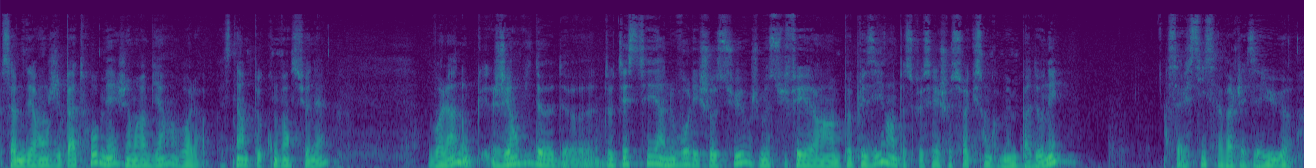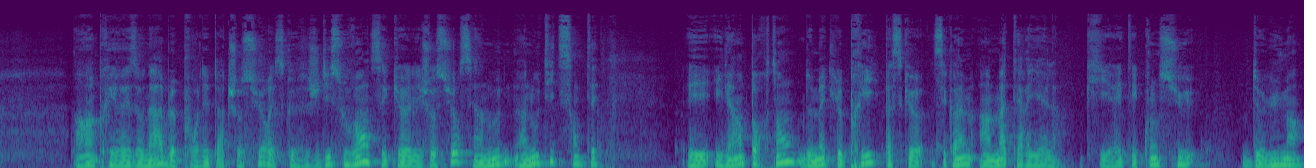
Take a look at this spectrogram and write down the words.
ça me dérangeait pas trop, mais j'aimerais bien, voilà, rester un peu conventionnel. Voilà, donc j'ai envie de, tester à nouveau les chaussures. Je me suis fait un peu plaisir, hein, parce que c'est des chaussures qui sont quand même pas données. Celles-ci, ça va, je les ai eues euh, à un prix raisonnable pour des paires de chaussures. Et ce que je dis souvent, c'est que les chaussures, c'est un, un, outil de santé. Et il est important de mettre le prix, parce que c'est quand même un matériel qui a été conçu de l'humain,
